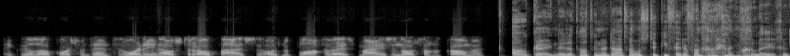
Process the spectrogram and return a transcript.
Ik wilde ook correspondent worden in Oost-Europa. is ooit mijn plan geweest, maar is er nooit van gekomen. Oké, nee, dat had inderdaad wel een stukje verder van Haarlem gelegen.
